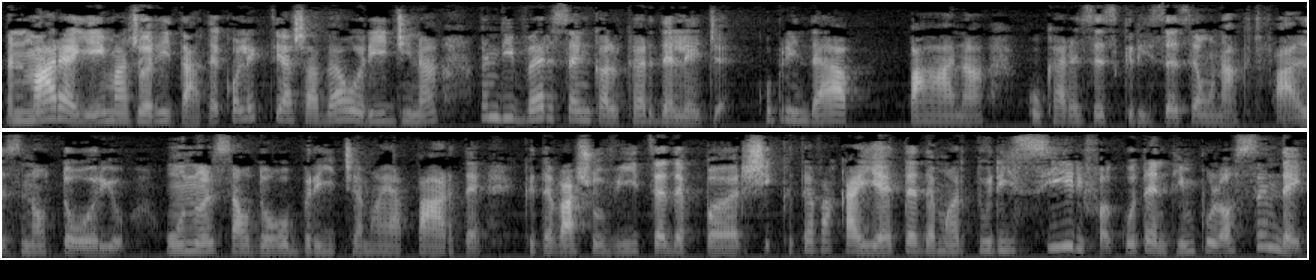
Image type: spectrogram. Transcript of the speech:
În marea ei majoritate, colecția își avea originea în diverse încălcări de lege. Cuprindea pana cu care se scrisese un act fals notoriu, unul sau două brice mai aparte, câteva șuvițe de păr și câteva caiete de mărturisiri făcute în timpul osândei,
